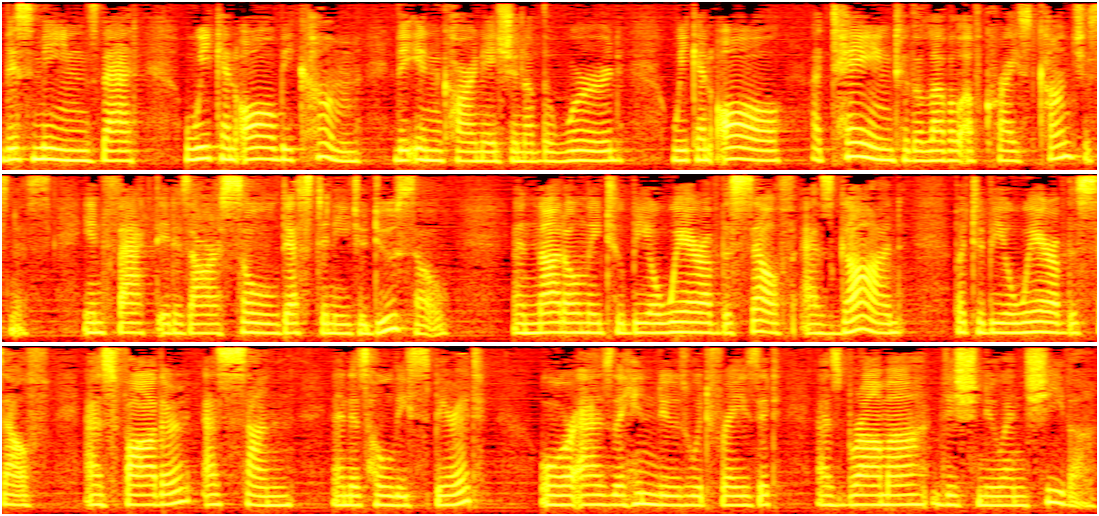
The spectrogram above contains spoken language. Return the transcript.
This means that we can all become the incarnation of the Word. We can all attain to the level of Christ consciousness. In fact, it is our sole destiny to do so, and not only to be aware of the self as God, but to be aware of the self as Father, as Son, and as Holy Spirit, or as the Hindus would phrase it, as Brahma, Vishnu, and Shiva.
